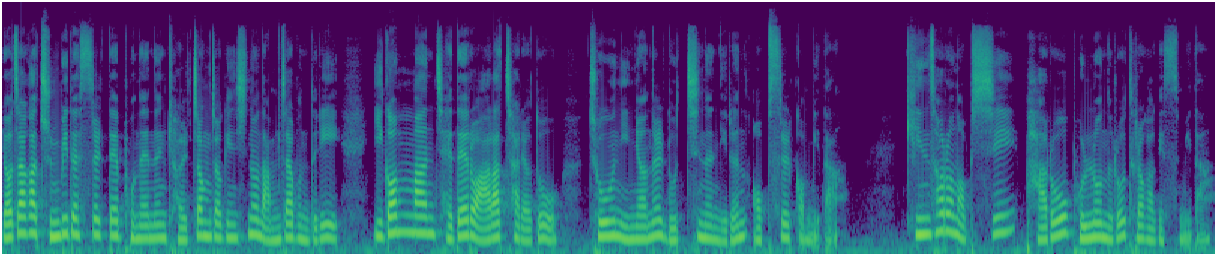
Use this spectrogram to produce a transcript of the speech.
여자가 준비됐을 때 보내는 결정적인 신호 남자분들이 이것만 제대로 알아차려도 좋은 인연을 놓치는 일은 없을 겁니다. 긴 서론 없이 바로 본론으로 들어가겠습니다.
